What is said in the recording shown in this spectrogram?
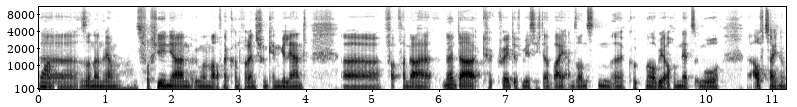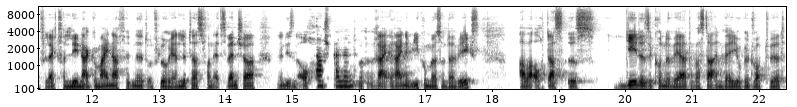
ja. äh, sondern wir haben uns vor vielen Jahren irgendwann mal auf einer Konferenz schon kennengelernt. Äh, von, daher, ne, da creative-mäßig dabei. Ansonsten äh, guckt mal, ob ihr auch im Netz irgendwo Aufzeichnungen vielleicht von Lena Gemeiner findet und Florian Litters von Adventure. Ne, die sind auch, auch spannend. Rein, rein im E-Commerce unterwegs. Aber auch das ist jede Sekunde wert, was da an Value gedroppt wird.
